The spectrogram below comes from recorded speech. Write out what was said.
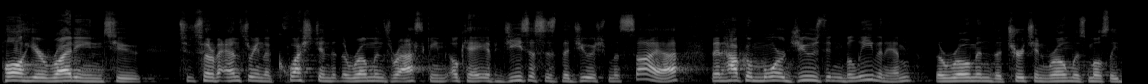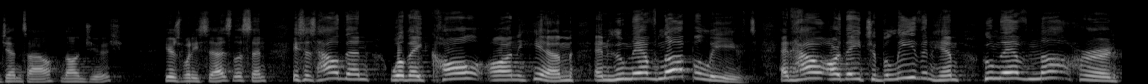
Paul here writing to, to sort of answering the question that the Romans were asking okay, if Jesus is the Jewish Messiah, then how come more Jews didn't believe in him? The Roman, the church in Rome was mostly Gentile, non Jewish. Here's what he says listen. He says, How then will they call on him and whom they have not believed? And how are they to believe in him whom they have not heard?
